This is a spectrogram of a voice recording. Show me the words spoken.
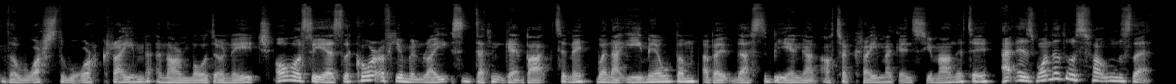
the worst war crime in our modern age. All I'll say is the Court of Human Rights didn't get back to me when I emailed them about this being an utter crime against humanity. It is one of those films that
